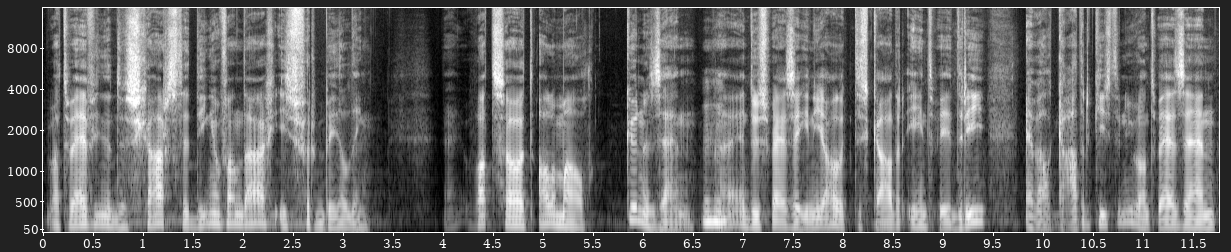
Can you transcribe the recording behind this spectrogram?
wat wij vinden de schaarste dingen vandaag is verbeelding. Wat zou het allemaal kunnen zijn? Mhm. Hè, En dus wij zeggen niet, ja, het is kader 1, 2, 3. En welk kader kiest u nu? Want wij zijn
